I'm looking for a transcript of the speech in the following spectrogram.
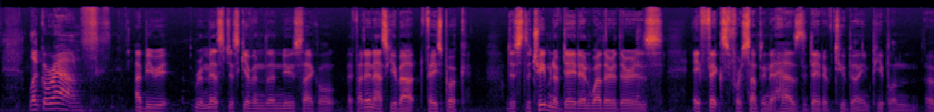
look around. I'd be re- remiss just given the news cycle if I didn't ask you about Facebook, just the treatment of data and whether there is a fix for something that has the data of 2 billion people. And uh,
